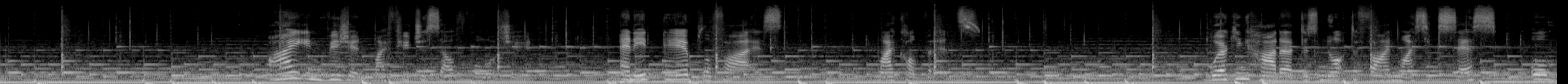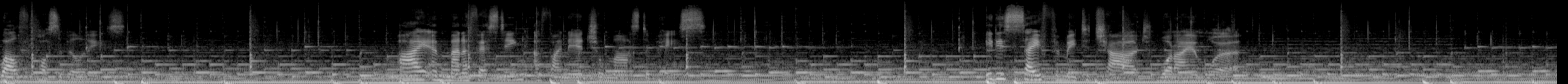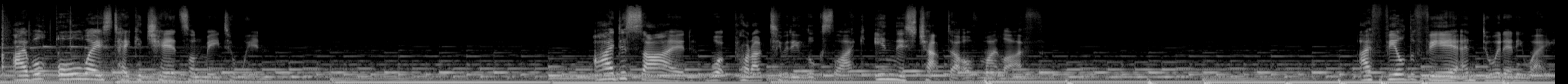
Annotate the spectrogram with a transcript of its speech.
I envision my future self fortune and it amplifies my confidence. Working harder does not define my success or wealth possibilities. I am manifesting a financial masterpiece. It is safe for me to charge what I am worth. I will always take a chance on me to win. I decide what productivity looks like in this chapter of my life. I feel the fear and do it anyway.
